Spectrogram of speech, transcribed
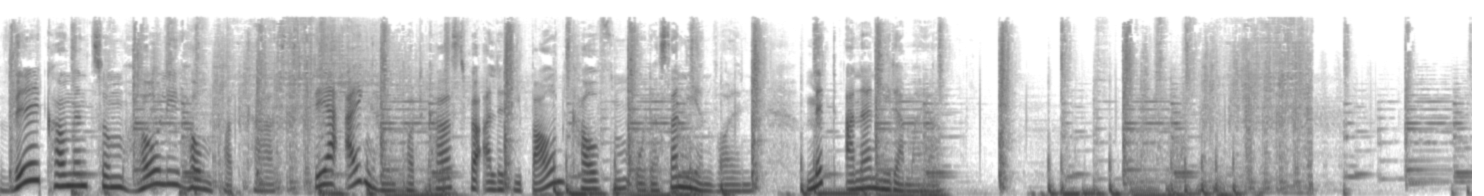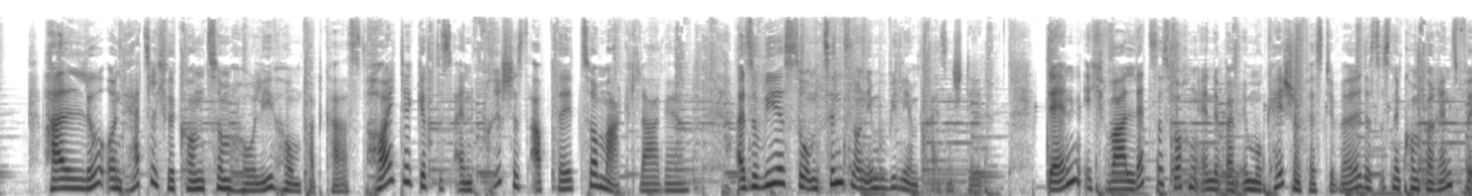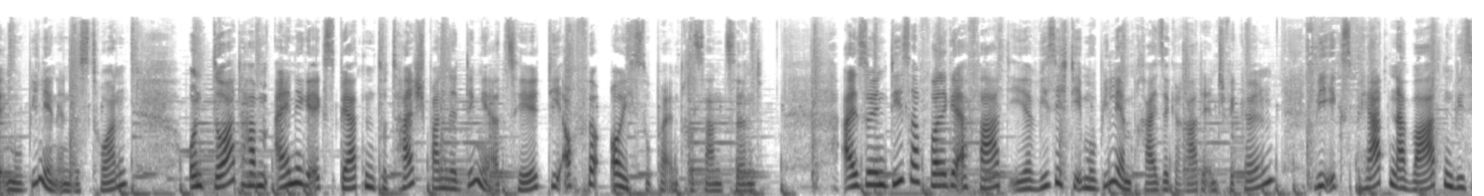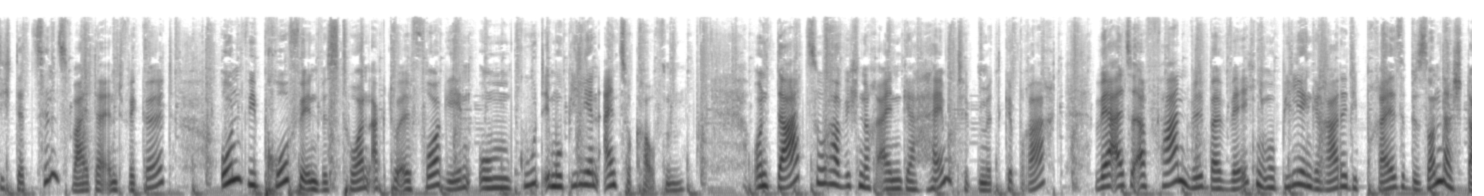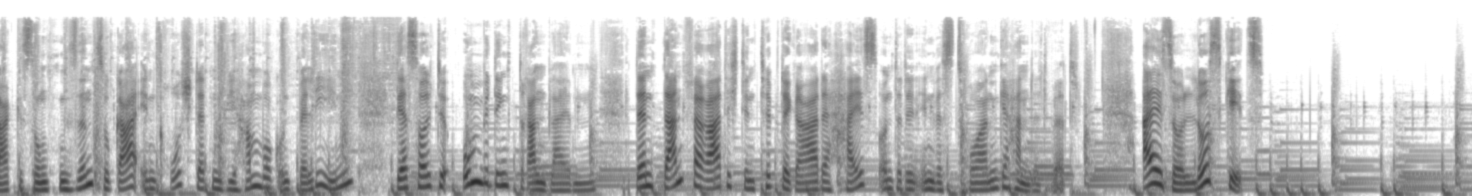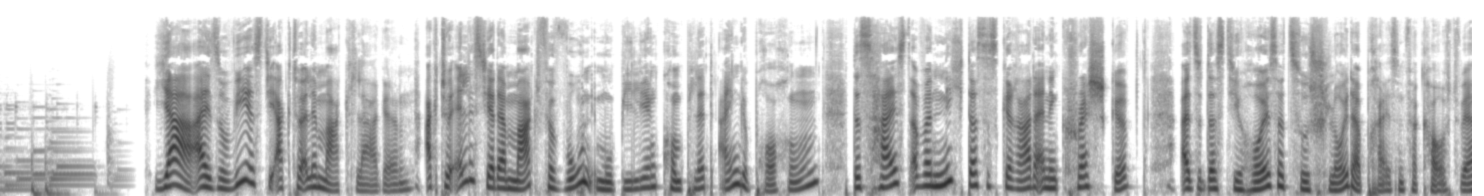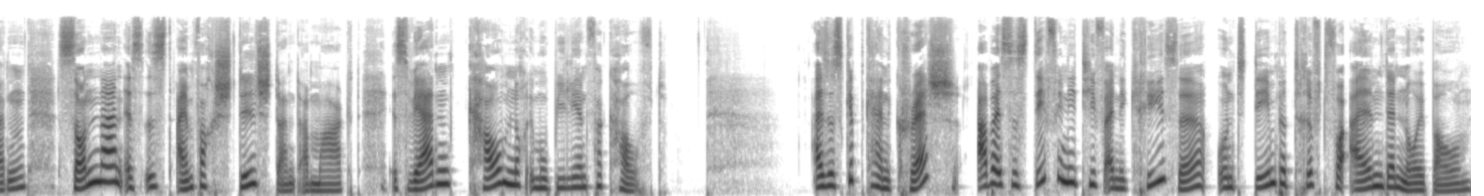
Willkommen zum Holy Home Podcast, der Eigenheim-Podcast für alle, die bauen, kaufen oder sanieren wollen. Mit Anna Niedermeyer. Hallo und herzlich willkommen zum Holy Home Podcast. Heute gibt es ein frisches Update zur Marktlage. Also wie es so um Zinsen und Immobilienpreisen steht. Denn ich war letztes Wochenende beim Immocation Festival. Das ist eine Konferenz für Immobilieninvestoren. Und dort haben einige Experten total spannende Dinge erzählt, die auch für euch super interessant sind. Also in dieser Folge erfahrt ihr, wie sich die Immobilienpreise gerade entwickeln, wie Experten erwarten, wie sich der Zins weiterentwickelt und wie Profi-Investoren aktuell vorgehen, um gut Immobilien einzukaufen. Und dazu habe ich noch einen Geheimtipp mitgebracht. Wer also erfahren will, bei welchen Immobilien gerade die Preise besonders stark gesunken sind, sogar in Großstädten wie Hamburg und Berlin, der sollte unbedingt dranbleiben. Denn dann verrate ich den Tipp, der gerade heiß unter den Investoren gehandelt wird. Also, los geht's! Ja, also wie ist die aktuelle Marktlage? Aktuell ist ja der Markt für Wohnimmobilien komplett eingebrochen. Das heißt aber nicht, dass es gerade einen Crash gibt, also dass die Häuser zu Schleuderpreisen verkauft werden, sondern es ist einfach Stillstand am Markt. Es werden kaum noch Immobilien verkauft. Also es gibt keinen Crash, aber es ist definitiv eine Krise und dem betrifft vor allem der Neubau.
